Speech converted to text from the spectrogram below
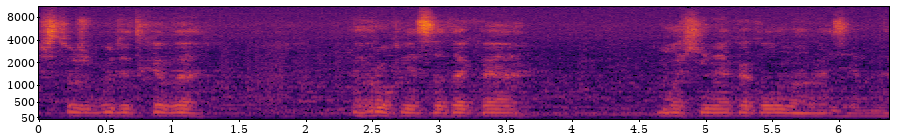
Что ж будет, когда грохнется такая махина, как Луна на Земле?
